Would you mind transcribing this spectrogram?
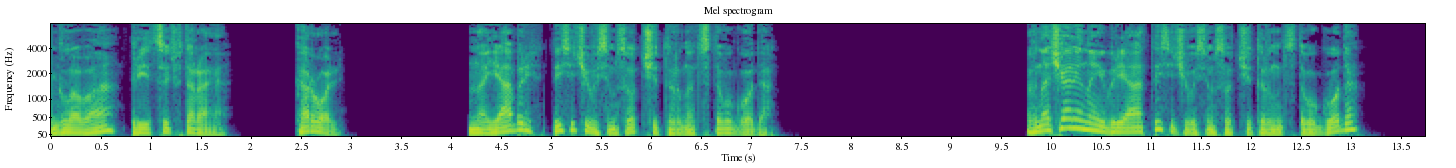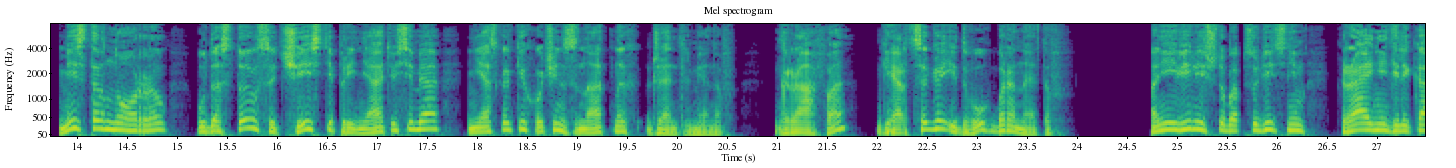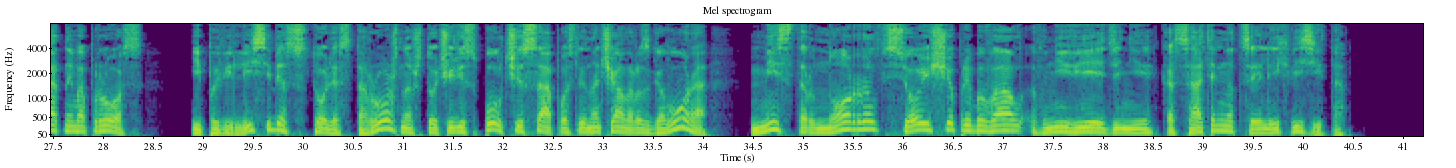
Глава 32. Король. Ноябрь 1814 года. В начале ноября 1814 года мистер Норрелл удостоился чести принять у себя нескольких очень знатных джентльменов — графа, герцога и двух баронетов. Они явились, чтобы обсудить с ним крайне деликатный вопрос — и повели себя столь осторожно, что через полчаса после начала разговора мистер Норрелл все еще пребывал в неведении касательно цели их визита.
